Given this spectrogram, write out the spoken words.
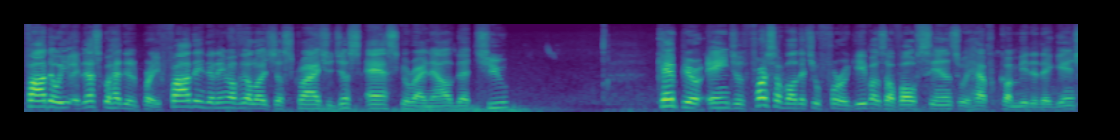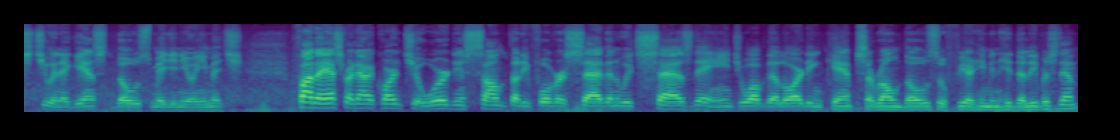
Father, we, let's go ahead and pray. Father, in the name of the Lord Jesus Christ, we just ask you right now that you camp your angels, first of all, that you forgive us of all sins we have committed against you and against those made in your image. Father, I ask right now, according to your word in Psalm 34, verse 7, which says, The angel of the Lord encamps around those who fear him and he delivers them.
